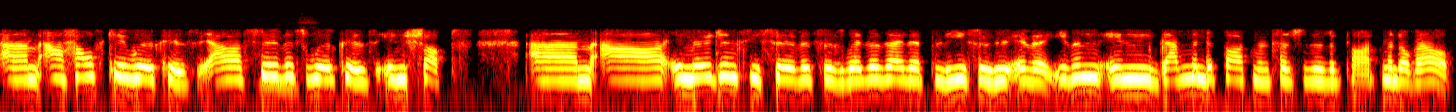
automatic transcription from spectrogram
um, our healthcare workers, our service workers in shops, um, our emergency services, whether they're the police or whoever, even in government departments such as the Department of Health,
